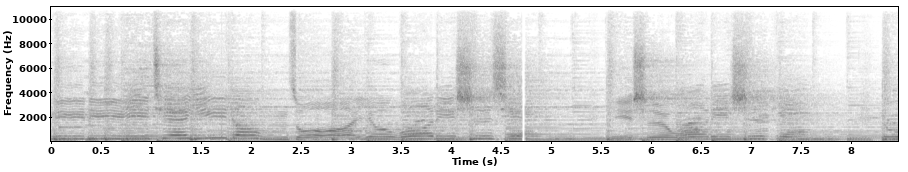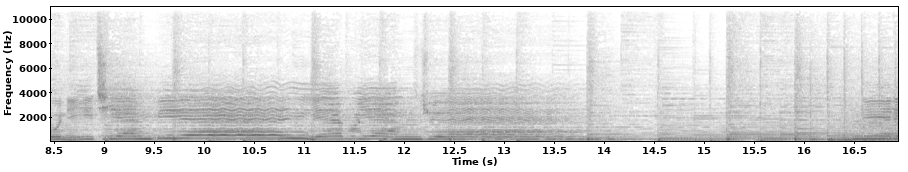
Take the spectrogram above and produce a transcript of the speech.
你的一切一动作，你是我的诗篇，读你千遍也不厌倦。你的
